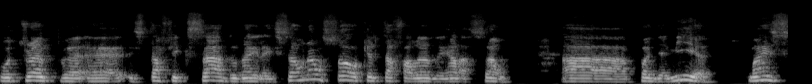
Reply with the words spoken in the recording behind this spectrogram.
o Trump uh, está fixado na eleição, não só o que ele está falando em relação à pandemia, mas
